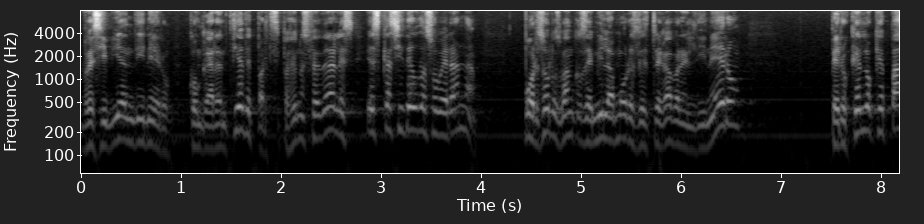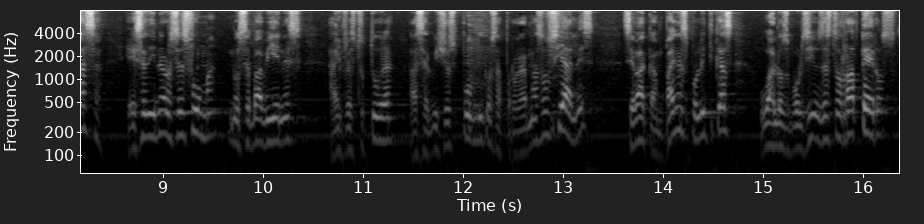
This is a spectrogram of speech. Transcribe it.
recibían dinero con garantía de participaciones federales. Es casi deuda soberana. Por eso los bancos de mil amores le entregaban el dinero pero ¿qué es lo que pasa? Ese dinero se suma, no se va a bienes, a infraestructura, a servicios públicos, a programas sociales, se va a campañas políticas o a los bolsillos de estos rateros.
